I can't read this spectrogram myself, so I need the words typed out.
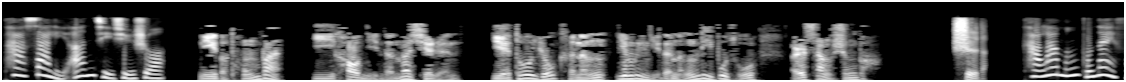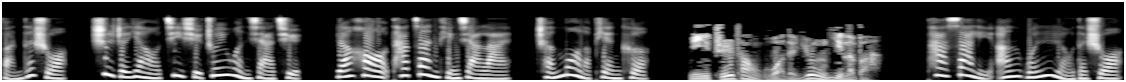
帕萨里安继续说。“你的同伴，依靠你的那些人，也都有可能因为你的能力不足而丧生吧？”“是的。”卡拉蒙不耐烦地说。试着要继续追问下去，然后他暂停下来，沉默了片刻。你知道我的用意了吧？帕萨里安温柔的说。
